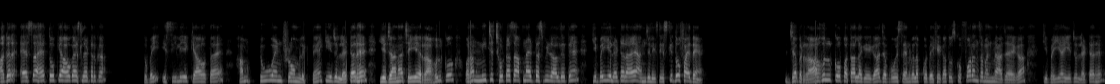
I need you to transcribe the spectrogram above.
अगर ऐसा है तो क्या होगा इस लेटर का? तो भाई, इसीलिए क्या होता है हम टू एंड फ्रॉम लिखते हैं कि ये जो लेटर है, ये जाना चाहिए राहुल को और हम नीचे छोटा सा अपना एड्रेस भी डाल देते हैं कि भाई ये लेटर आया अंजलि से। इसके दो फ़ायदे हैं। जब राहुल को पता लगेगा, जब वो इस एनवेलप को देखेगा तो उसको फ़ौरन समझ में आ जाएगा कि भैया ये जो लेटर है,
